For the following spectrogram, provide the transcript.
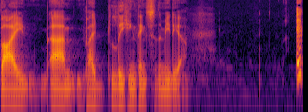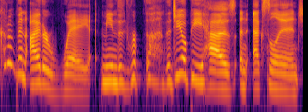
by um, by leaking things to the media. It could have been either way. I mean, the the GOP has an excellent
